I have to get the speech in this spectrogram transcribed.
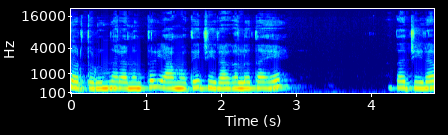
तडतडून झाल्यानंतर यामध्ये जिरा घालत आहे. आता जिरा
